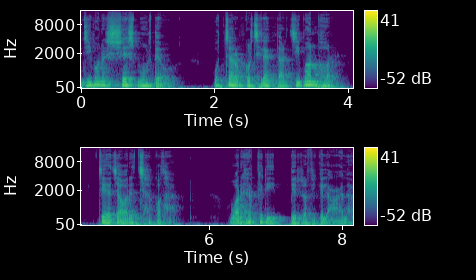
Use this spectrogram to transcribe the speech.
জীবনের শেষ মুহূর্তেও উচ্চারণ করছিলেন তার জীবনভর চেয়ে যাওয়ার ইচ্ছার কথা। ওয়ারহাকিরি বীর রফিকুল আলা,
